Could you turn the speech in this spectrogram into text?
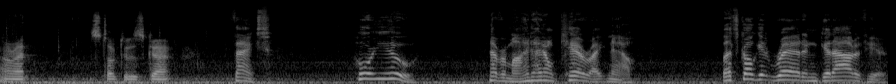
Alright. Let's talk to this guy. Thanks. Who are you? Never mind, I don't care right now. Let's go get Red and get out of here.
